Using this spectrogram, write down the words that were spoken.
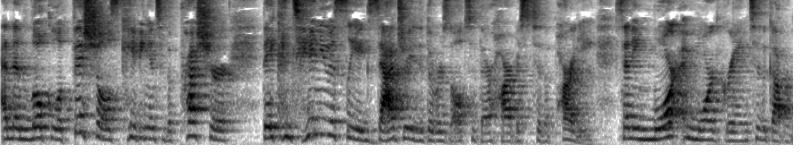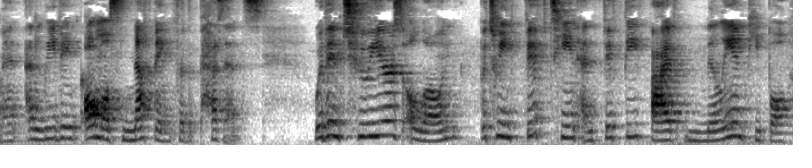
and then local officials caving into the pressure, they continuously exaggerated the results of their harvest to the party, sending more and more grain to the government and leaving almost nothing for the peasants. Within two years alone, between 15 and 55 million people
